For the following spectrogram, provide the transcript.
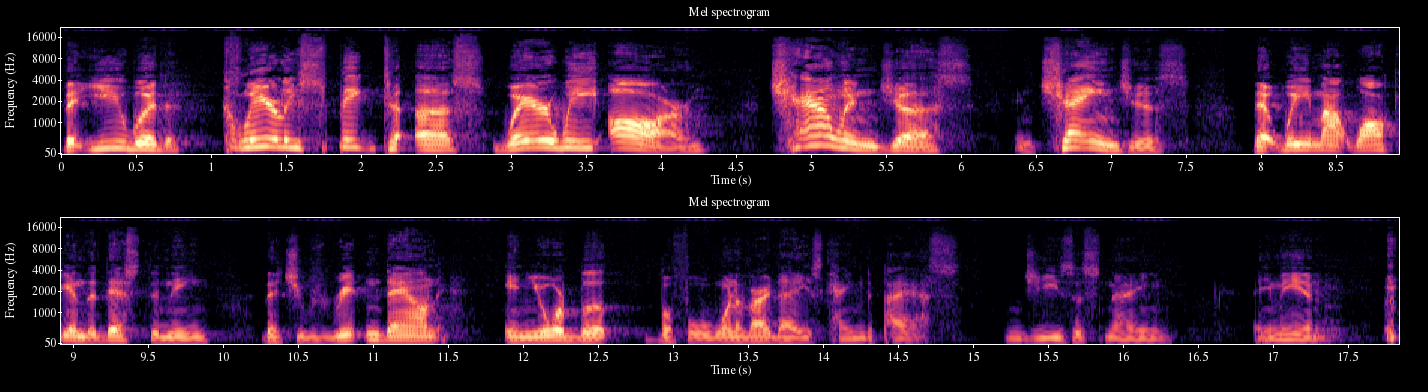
that you would clearly speak to us where we are, challenge us, and change us that we might walk in the destiny that you've written down in your book before one of our days came to pass. In Jesus' name, amen.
